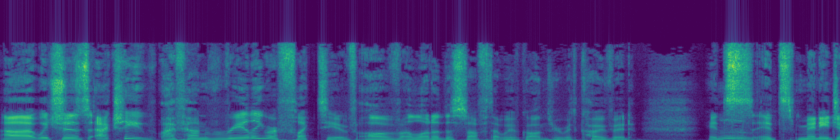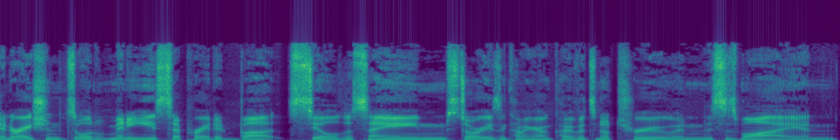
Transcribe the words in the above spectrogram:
uh, which is actually I found really reflective of a lot of the stuff that we've gone through with COVID. It's it's many generations or many years separated, but still the same stories are coming around. COVID's not true, and this is why. And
